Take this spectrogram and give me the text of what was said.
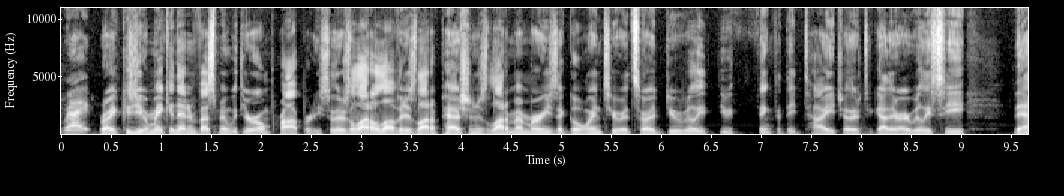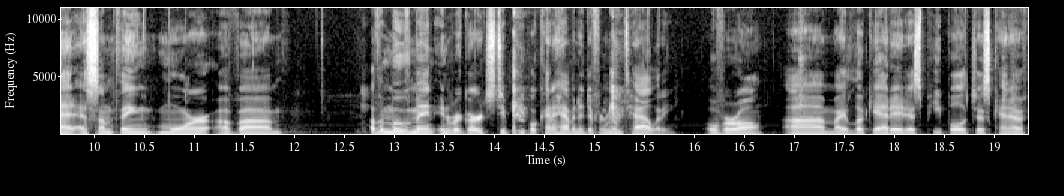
Right. right? Because you're making that investment with your own property. So there's a lot of love. There's a lot of passion. There's a lot of memories that go into it. So I do really do think that they tie each other together. I really see that as something more of um, of a movement in regards to people kind of having a different mentality overall. Um, I look at it as people just kind of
